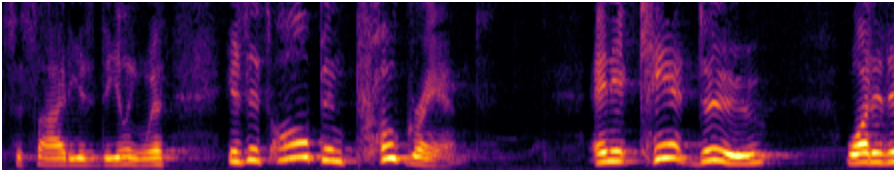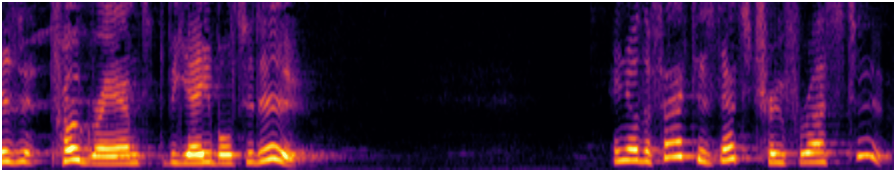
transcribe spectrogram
society is dealing with is it's all been programmed. And it can't do what it isn't programmed to be able to do. And you know, the fact is that's true for us too.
